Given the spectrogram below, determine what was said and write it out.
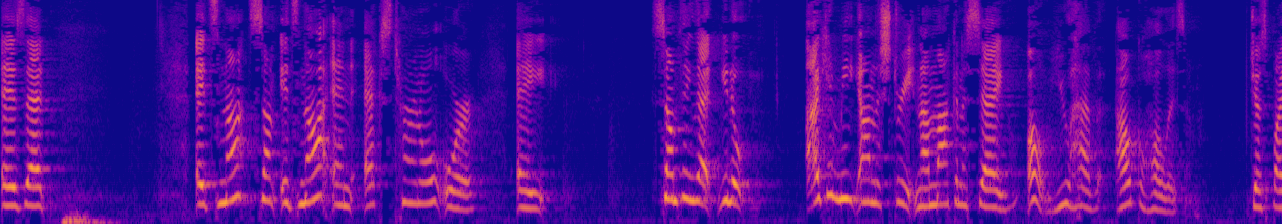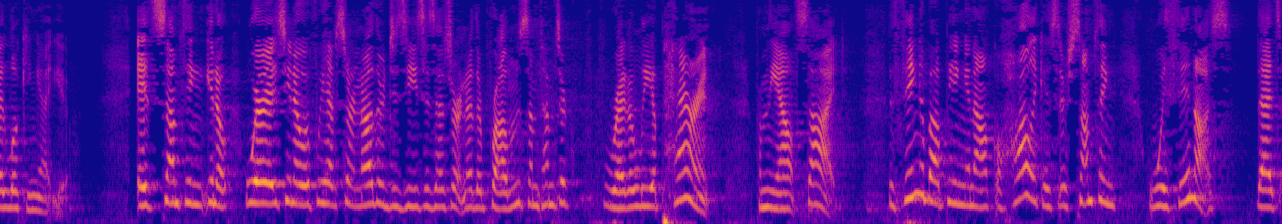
is that it's not some, it's not an external or a, something that, you know, I can meet you on the street and I'm not going to say, oh, you have alcoholism just by looking at you. It's something, you know, whereas, you know, if we have certain other diseases, have certain other problems, sometimes they're readily apparent from the outside. The thing about being an alcoholic is there's something within us that's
